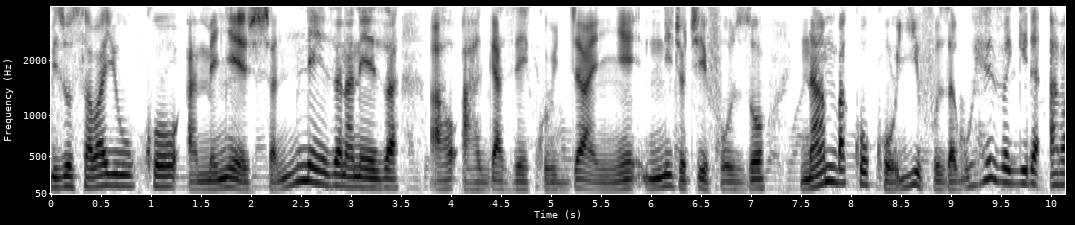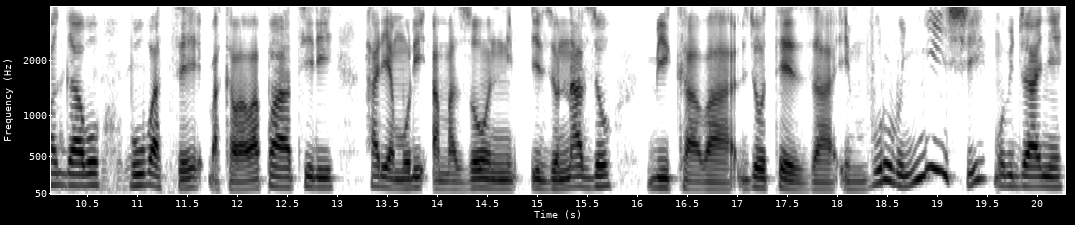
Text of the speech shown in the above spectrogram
Bizosaba yuko amenyesha neza na neza aho ahagaze ku bijyanye n'icyo cyifuzo namba koko yifuza guhezagira abagabo bubatse bakaba abapatiri hariya muri amazoni ibyo na byo bikaba byoteza imvururu nyinshi mu bijyanye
